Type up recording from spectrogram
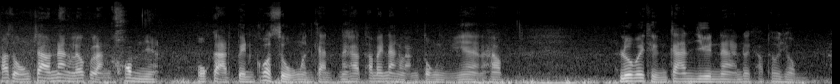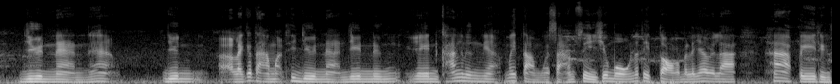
พระสงฆ์องค์เจ้านั่งแล้วหลังค่อมเนี่ยโอกาสเป็นก็สูงเหมือนกันนะครับ ถ้าไม่นั่งหลังตรงอย่างนี้นะครับรวมไปถึงการยืนนานด้วยครับท่านผู้ชม ยืนนานนะฮะยืนอะไรก็ตามที่ยืนนานยืนหนึ่งยืนครั้งหนึ่งเนี่ยไม่ต่ำกว่า 3-4 ชั่วโมง แล้วติดต่อกันเป็นระยะเวลา 5 ปีถึง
